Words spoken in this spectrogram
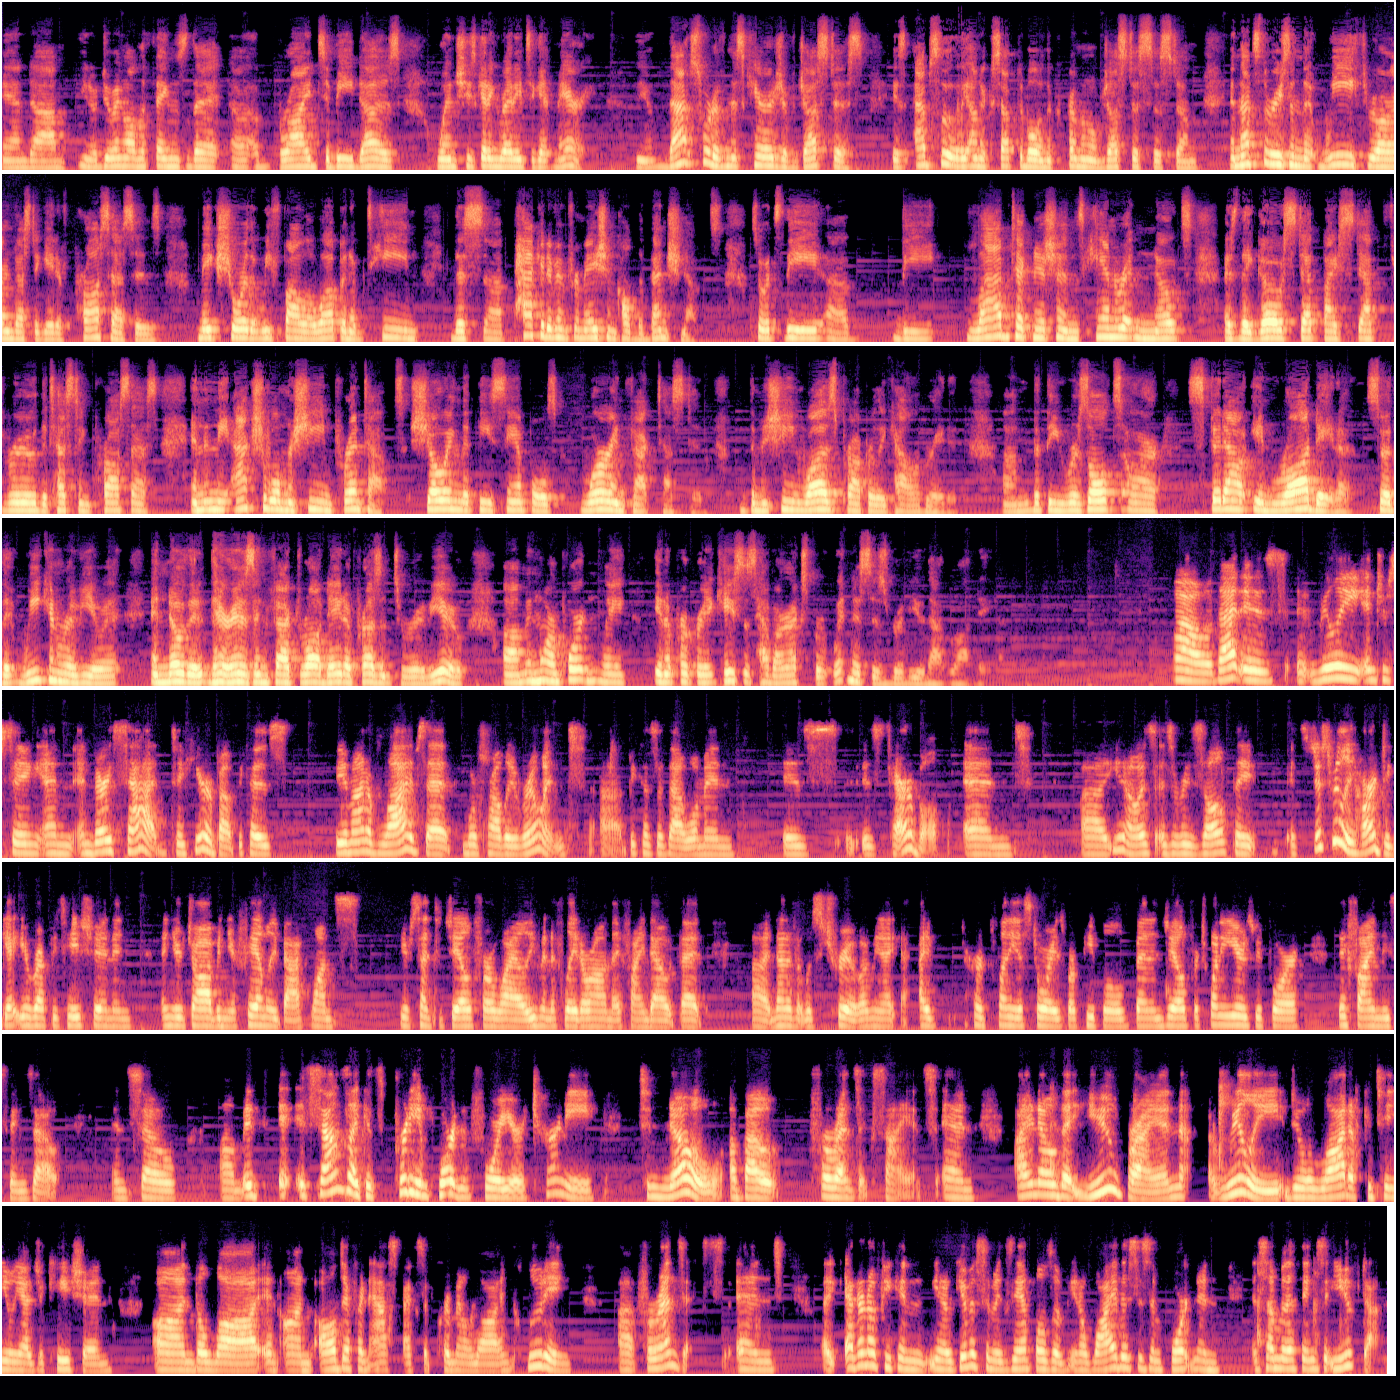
and um, you know doing all the things that a bride to be does when she's getting ready to get married you know that sort of miscarriage of justice is absolutely unacceptable in the criminal justice system. And that's the reason that we, through our investigative processes, make sure that we follow up and obtain this uh, packet of information called the bench notes. So it's the uh, the lab technicians handwritten notes as they go step by step through the testing process and then the actual machine printouts showing that these samples were in fact tested the machine was properly calibrated um, that the results are spit out in raw data so that we can review it and know that there is in fact raw data present to review um, and more importantly in appropriate cases have our expert witnesses review that raw data Wow, that is really interesting and, and very sad to hear about because the amount of lives that were probably ruined uh, because of that woman is is terrible. And uh, you know, as, as a result, they it's just really hard to get your reputation and, and your job and your family back once you're sent to jail for a while, even if later on they find out that uh, none of it was true. I mean, I, I've heard plenty of stories where people have been in jail for 20 years before they find these things out. And so um, it, it, it sounds like it's pretty important for your attorney to know about forensic science. And I know that you, Brian, really do a lot of continuing education on the law and on all different aspects of criminal law, including uh, forensics. And I, I don't know if you can, you know, give us some examples of, you know, why this is important and, and some of the things that you've done.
